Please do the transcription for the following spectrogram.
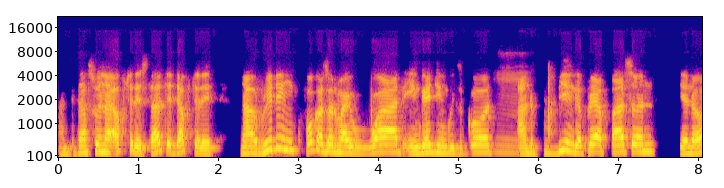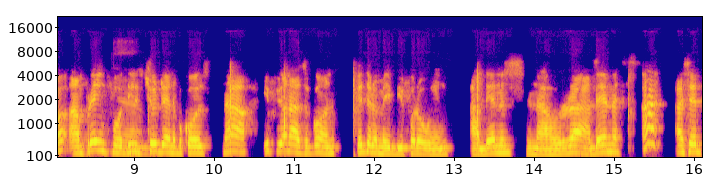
and that's when I actually started actually now reading, focus on my word, engaging with God, Mm. and being a prayer person. You know, I'm praying for these children because now if Fiona has gone, Peter may be following, and then Nahura, and then ah, I said,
